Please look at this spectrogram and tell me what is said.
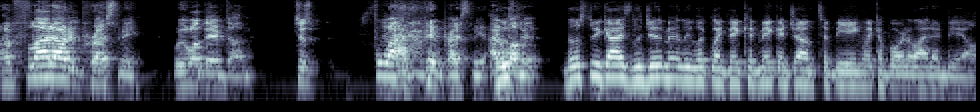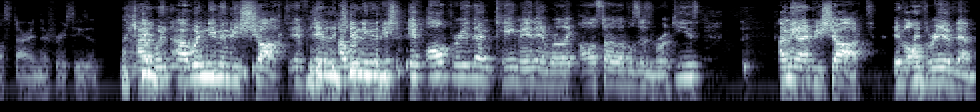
have flat out impressed me with what they've done. Just flat out impressed me. I Those love three- it. Those three guys legitimately look like they could make a jump to being like a borderline NBA All Star in their first season. Like I wouldn't. I wouldn't even be shocked if, if I wouldn't even be if all three of them came in and were like all star levels as rookies. I mean, I'd be shocked if all three of them.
